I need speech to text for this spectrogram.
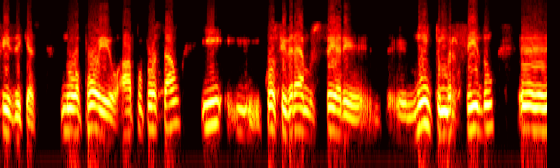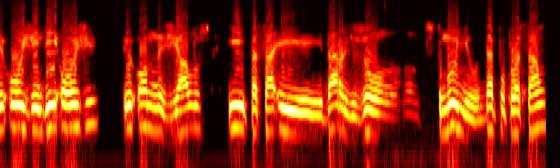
físicas no apoio à população e consideramos ser eh, muito merecido eh, hoje em dia, hoje, homenageá-los e, e dar-lhes um, um testemunho da população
